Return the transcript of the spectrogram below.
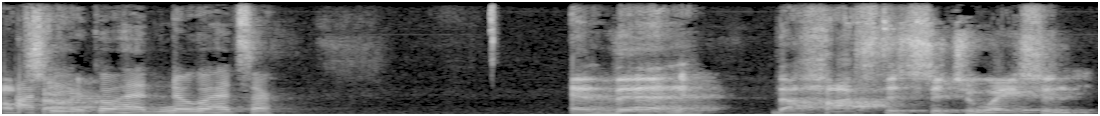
I'm After sorry. you. Go ahead. No, go ahead, sir. And then the hostage situation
